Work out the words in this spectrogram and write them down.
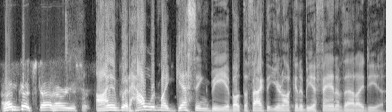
I'm good, Scott. How are you, sir? I am good. How would my guessing be about the fact that you're not going to be a fan of that idea?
